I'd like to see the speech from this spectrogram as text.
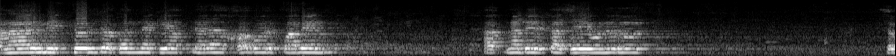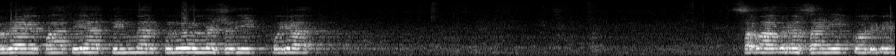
আমার মৃত্যুর যখন নাকি আপনারা খবর পাবেন, আপনাদের কাছে অনুরোধ সৌরায় ফাতিয়া তিনবার কুলুল্লা শরীফ পড়া স্বভাব রসানি করবেন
